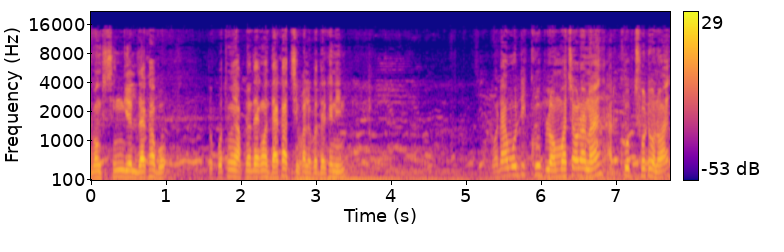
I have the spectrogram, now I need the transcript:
এবং সিঙ্গেল দেখাবো। তো প্রথমে আপনাদের একবার দেখাচ্ছি ভালো করে দেখে নিন। মোটামুটি খুব লম্বা চওড়া নয় আর খুব ছোট নয়।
